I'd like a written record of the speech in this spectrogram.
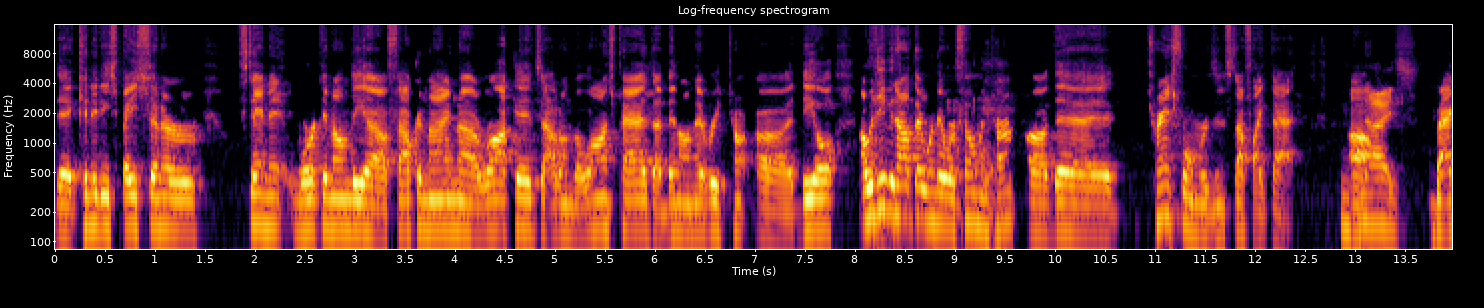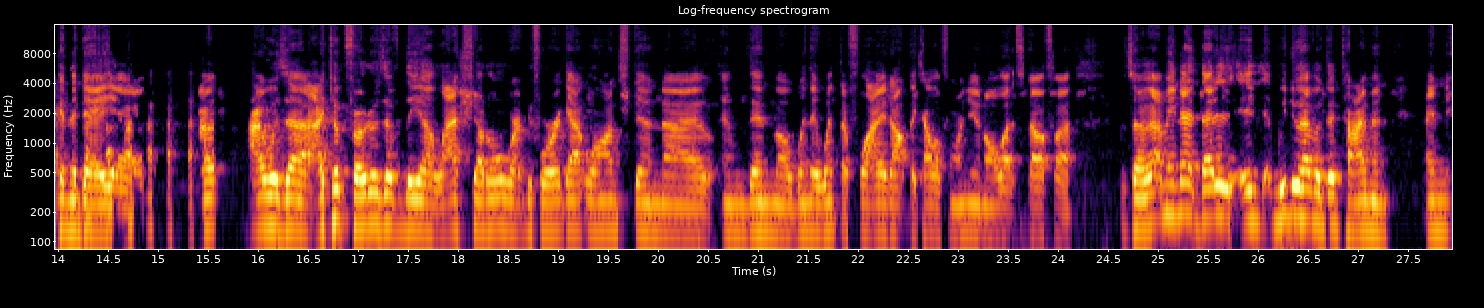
the Kennedy Space Center, standing working on the uh, Falcon Nine uh, rockets, out on the launch pads. I've been on every t- uh, deal. I was even out there when they were filming uh, the Transformers and stuff like that Uh, nice. back in the day. Uh, I, I was uh, I took photos of the uh, last shuttle right before it got launched, and uh, and then uh, when they went to fly it out to California and all that stuff. Uh, so I mean that that is it, we do have a good time, and and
